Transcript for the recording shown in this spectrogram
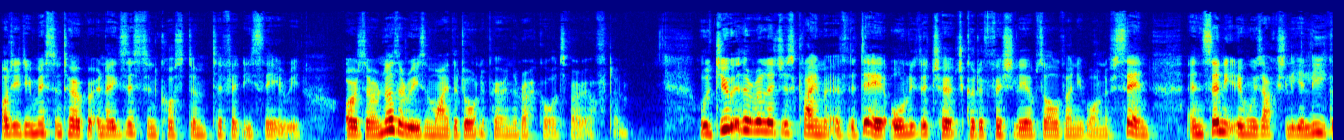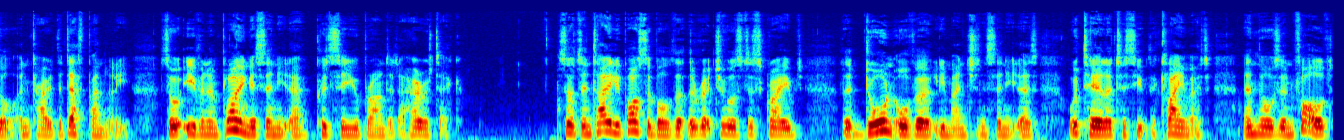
or did he misinterpret an existing custom to fit his theory? Or is there another reason why they don't appear in the records very often? Well, due to the religious climate of the day, only the church could officially absolve anyone of sin, and sin eating was actually illegal and carried the death penalty, so even employing a sin eater could see you branded a heretic. So it's entirely possible that the rituals described that don't overtly mention sin eaters were tailored to suit the climate, and those involved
